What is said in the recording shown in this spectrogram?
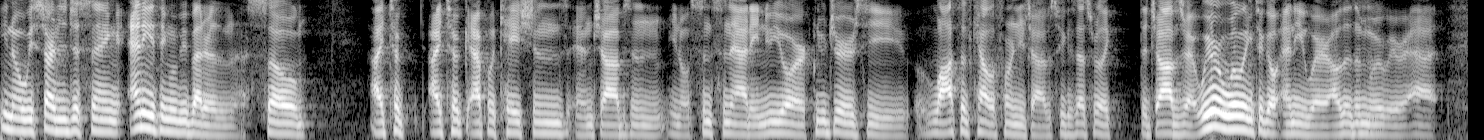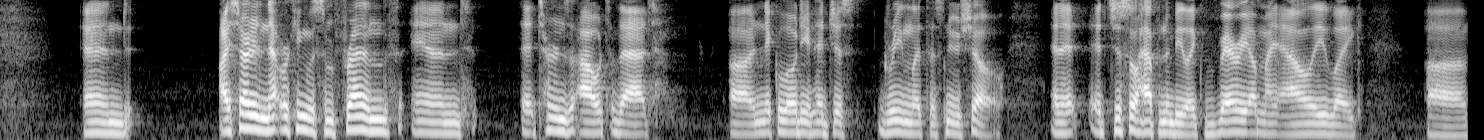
you know, we started just saying anything would be better than this. So I took I took applications and jobs in, you know, Cincinnati, New York, New Jersey, lots of California jobs because that's where like the jobs are at. We were willing to go anywhere other than where we were at. And I started networking with some friends and it turns out that uh, Nickelodeon had just greenlit this new show, and it, it just so happened to be like very up my alley. Like, uh,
